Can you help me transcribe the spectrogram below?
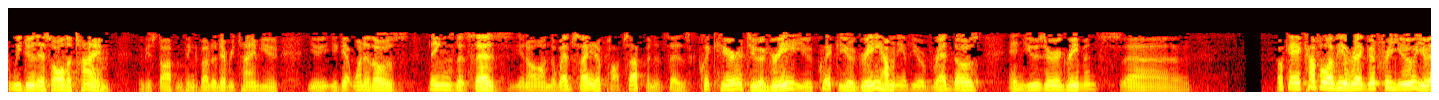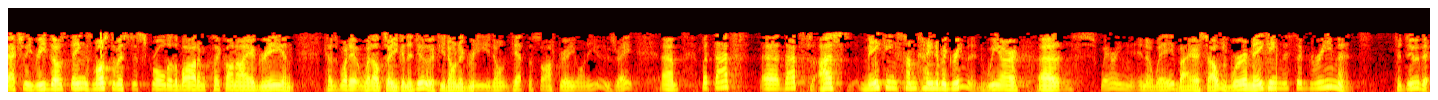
We do this all the time. If you stop and think about it, every time you, you, you get one of those things that says, you know, on the website, it pops up and it says, click here to agree. You click, you agree. How many of you have read those end user agreements? Uh, okay, a couple of you have read. Good for you. You actually read those things. Most of us just scroll to the bottom, click on I agree, and because what, what else are you going to do? If you don't agree, you don't get the software you want to use, right? Um, but that's, uh, that's us making some kind of agreement. We are uh, swearing in a way by ourselves. We're making this agreement to do this.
